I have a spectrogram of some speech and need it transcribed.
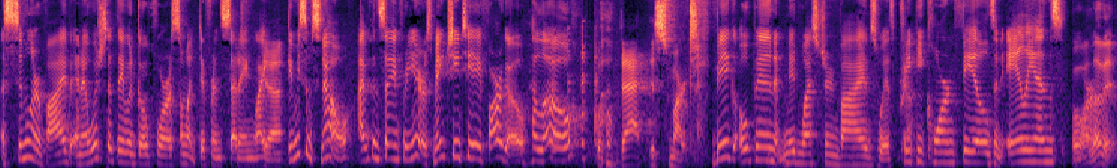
a similar vibe, and I wish that they would go for a somewhat different setting. Like, Yeah. give me some snow. I've been saying for years, make GTA Fargo. Hello. Well, that is smart. Big, open, Midwestern vibes with creepy cornfields and aliens. Oh, I love it.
